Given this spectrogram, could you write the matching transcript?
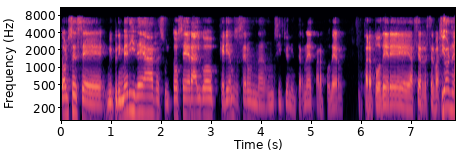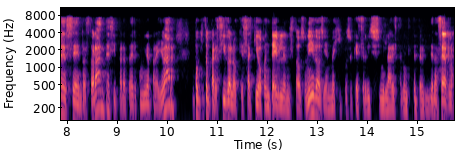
Entonces, eh, mi primera idea resultó ser algo, queríamos hacer un sitio en Internet para poder para poder eh, hacer reservaciones en restaurantes y para pedir comida para llevar. Un poquito parecido a lo que es aquí Open Table en Estados Unidos y en México sé que hay servicios similares también que te permiten hacerlo.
